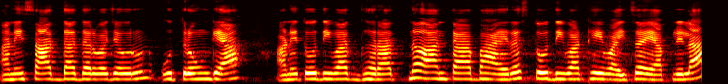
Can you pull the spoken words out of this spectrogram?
आणि सात दहा दरवाज्यावरून उतरवून घ्या आणि तो दिवा घरात न आणता बाहेरच तो दिवा ठेवायचा आहे आपल्याला.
